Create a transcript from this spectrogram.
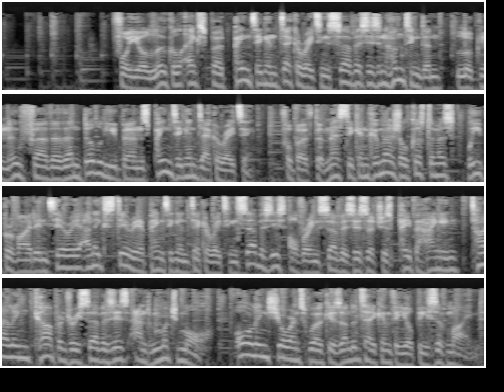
Thank you. For your local expert painting and decorating services in Huntingdon, look no further than W. Burns Painting and Decorating. For both domestic and commercial customers, we provide interior and exterior painting and decorating services, offering services such as paper hanging, tiling, carpentry services, and much more. All insurance work is undertaken for your peace of mind.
